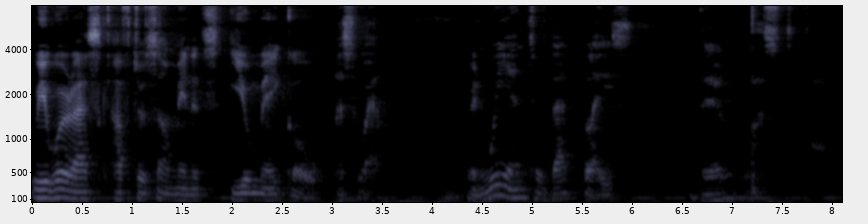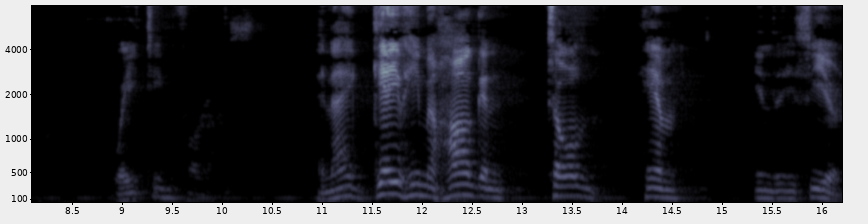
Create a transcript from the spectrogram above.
we were asked after some minutes, you may go as well. When we entered that place, there was the Pope waiting for us. And I gave him a hug and told him in his ear,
